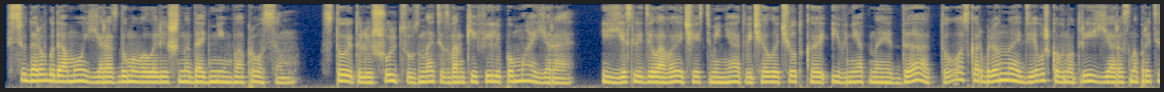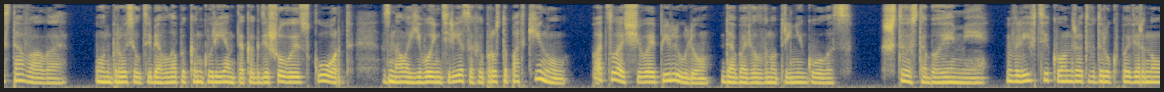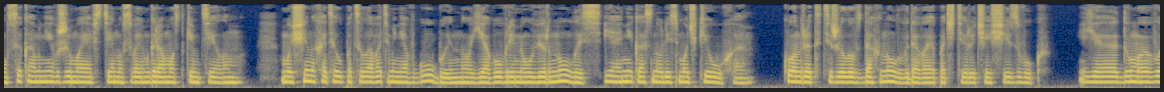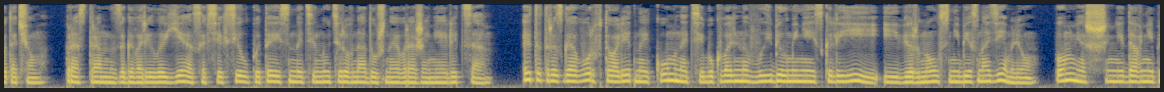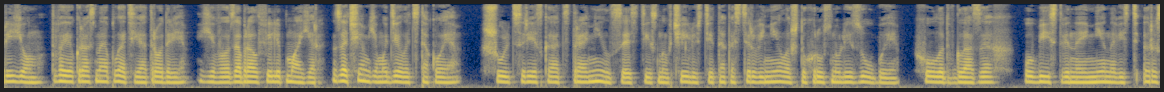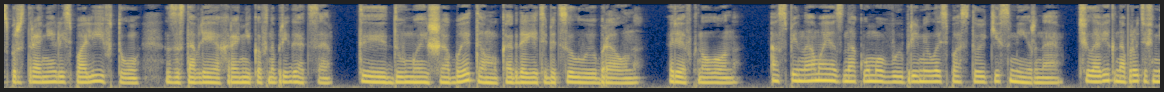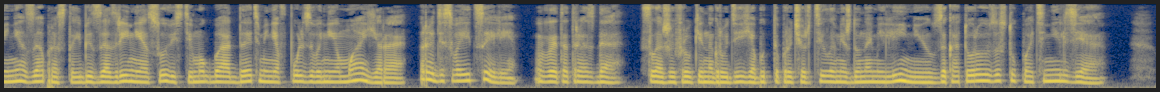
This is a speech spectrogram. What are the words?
Всю дорогу домой я раздумывала лишь над одним вопросом. Стоит ли Шульцу знать о звонке Филиппа Майера? И если деловая часть меня отвечала четко и внятное «да», то оскорбленная девушка внутри яростно протестовала. Он бросил тебя в лапы конкурента, как дешевый эскорт, знал о его интересах и просто подкинул, подслащивая пилюлю», — добавил внутренний голос. «Что с тобой, Эми?» В лифте Конрад вдруг повернулся ко мне, вжимая в стену своим громоздким телом. Мужчина хотел поцеловать меня в губы, но я вовремя увернулась, и они коснулись мочки уха. Конрад тяжело вздохнул, выдавая почти рычащий звук. «Я думаю вот о чем. пространно заговорила я, со всех сил пытаясь натянуть равнодушное выражение лица. Этот разговор в туалетной комнате буквально выбил меня из колеи и вернул с небес на землю. Помнишь недавний прием? Твое красное платье от Родери. Его забрал Филипп Майер. Зачем ему делать такое? Шульц резко отстранился, стиснув челюсти, так остервенело, что хрустнули зубы. Холод в глазах, убийственная ненависть распространялись по лифту, заставляя охранников напрягаться. «Ты думаешь об этом, когда я тебя целую, Браун?» — рявкнул он. А спина моя знакомо выпрямилась по стойке смирно. Человек напротив меня запросто и без зазрения совести мог бы отдать меня в пользование Майера ради своей цели. В этот раз да. Сложив руки на груди, я будто прочертила между нами линию, за которую заступать нельзя.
